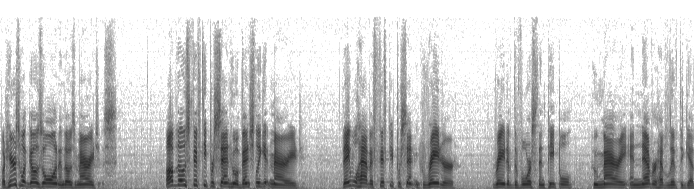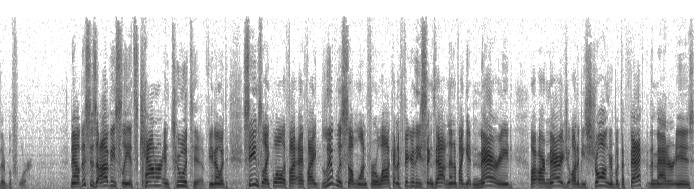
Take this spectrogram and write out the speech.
But here's what goes on in those marriages of those 50% who eventually get married, they will have a 50% greater rate of divorce than people who marry and never have lived together before. Now, this is obviously it's counterintuitive. You know, it seems like, well, if I if I live with someone for a while, I kind of figure these things out, and then if I get married, our, our marriage ought to be stronger. But the fact of the matter is,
